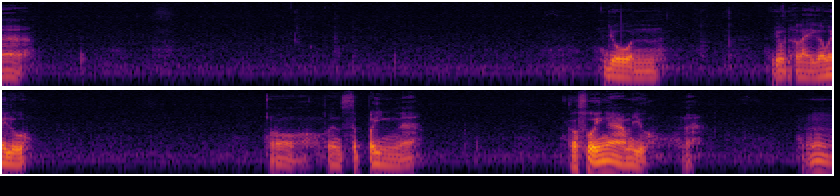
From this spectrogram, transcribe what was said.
นะ โยน โยนอะไรก็ไม่รู้อ๋อเป็นสปริงนะ ก็สวยงามอยู่นะอืม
